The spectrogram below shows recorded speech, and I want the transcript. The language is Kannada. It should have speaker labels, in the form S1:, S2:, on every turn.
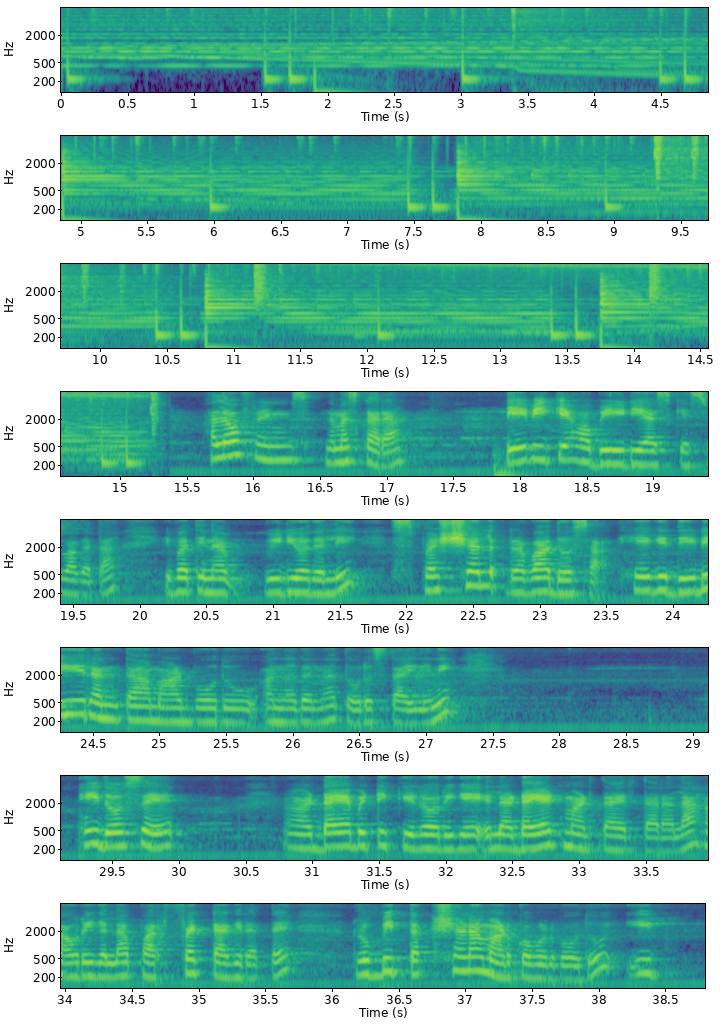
S1: ಹಲೋ ಫ್ರೆಂಡ್ಸ್ ನಮಸ್ಕಾರ. ಎ ವಿ ಕೆ ಹಾಬಿ ಐಡಿಯಾಸ್ಗೆ ಸ್ವಾಗತ. ಇವತ್ತಿನ ವಿಡಿಯೋದಲ್ಲಿ ಸ್ಪೆಷಲ್ ರವಾ ದೋಸೆ ಹೇಗೆ ದಿಢೀರಂತ ಮಾಡ್ಬೋದು ಅನ್ನೋದನ್ನು ತೋರಿಸ್ತಾ ಇದ್ದೀನಿ. ಈ ದೋಸೆ ಡಯಾಬಿಟಿಕ್ ಇರೋರಿಗೆ ಎಲ್ಲ ಡಯಟ್ ಮಾಡ್ತಾ ಇರ್ತಾರಲ್ಲ, ಅವರಿಗೆಲ್ಲ ಪರ್ಫೆಕ್ಟ್ ಆಗಿರುತ್ತೆ. ರುಬ್ಬಿದ ತಕ್ಷಣ ಮಾಡ್ಕೊಬಿಡ್ಬೋದು. ಈ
